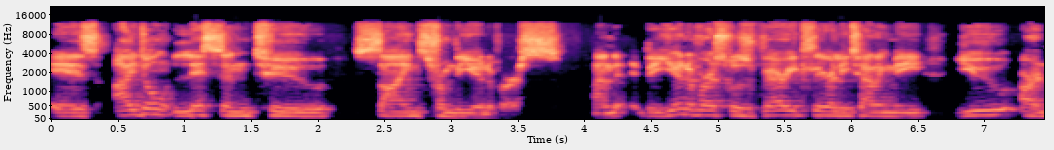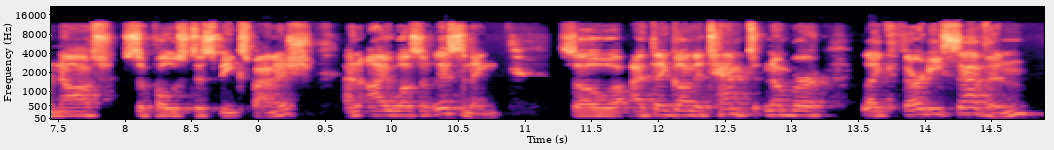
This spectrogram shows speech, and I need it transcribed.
is I don't listen to signs from the universe. And the universe was very clearly telling me, you are not supposed to speak Spanish. And I wasn't listening. So I think on attempt number like 37,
